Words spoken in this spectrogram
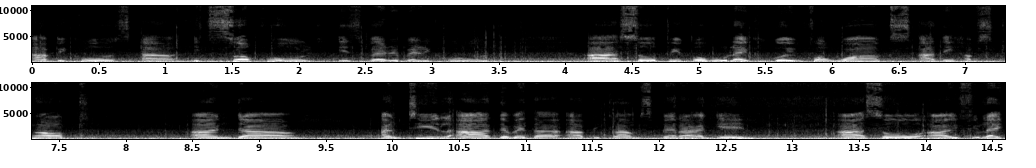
uh, because uh, it's so cold. It's very very cold. Uh, so people who like going for walks uh, they have stopped. And uh, until uh, the weather becomes better again so if you like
